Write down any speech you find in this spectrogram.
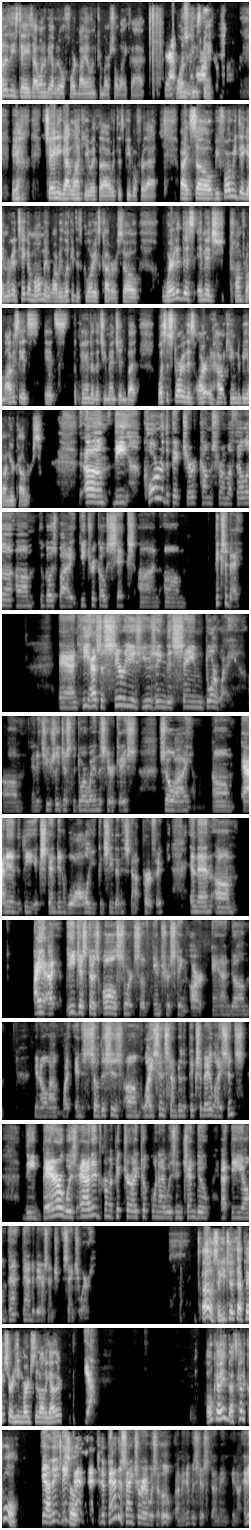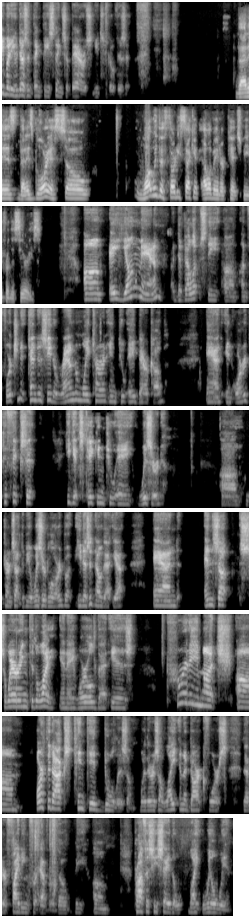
One of these days I want to be able to afford my own commercial like that. that one of these days. Yeah, Chaney got lucky with uh, with his people for that. All right, so before we dig in, we're going to take a moment while we look at this glorious cover. So, where did this image come from? Obviously, it's it's the panda that you mentioned, but what's the story of this art and how it came to be on your covers? Um, the core of the picture comes from a fella um, who goes by Dietrich 06 on um, Pixabay and he has a series using this same doorway um, and it's usually just the doorway and the staircase. So i um, added the extended wall. You can see that it's not perfect. And then um, I, I, he just does all sorts of interesting art. And um, you know um, and so this is um, licensed under the pixabay license. The bear was added from a picture i took when i was in chengdu at the um, Panda Bear Sanctuary. Oh, so you took that picture and he merged it all together? Yeah. Okay, that's kind of cool. Yeah, they, they, so, the Panda Sanctuary was a hoot. I mean, it was just, I mean, you know, anybody who doesn't think these things are bears needs to go visit. That is that is glorious. So, what would the thirty second elevator pitch be for the series? Um, a young man develops the um, unfortunate tendency to randomly turn into a bear cub. And in order to fix it, he gets taken to a wizard. Um, turns out to be a wizard lord, but he doesn't know that yet. And ends up swearing to the light in a world that is pretty much um, orthodox tinted dualism, where there is a light and a dark force that are fighting forever. Though the um, prophecies say the light will win,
